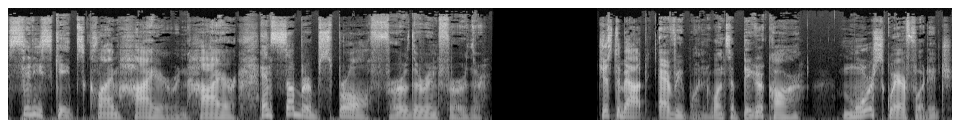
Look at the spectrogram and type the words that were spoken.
Cityscapes climb higher and higher, and suburbs sprawl further and further. Just about everyone wants a bigger car, more square footage,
